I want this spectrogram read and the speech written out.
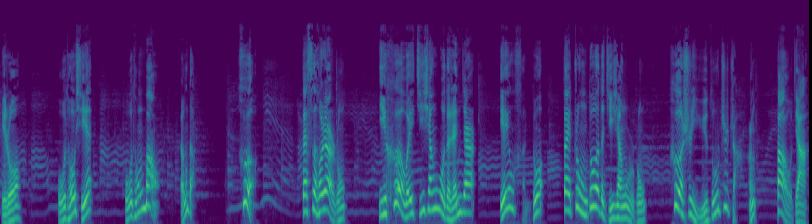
比如虎头鞋、虎头帽等等。鹤在四合院中，以鹤为吉祥物的人家也有很多。在众多的吉祥物中，鹤是羽族之长，道家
